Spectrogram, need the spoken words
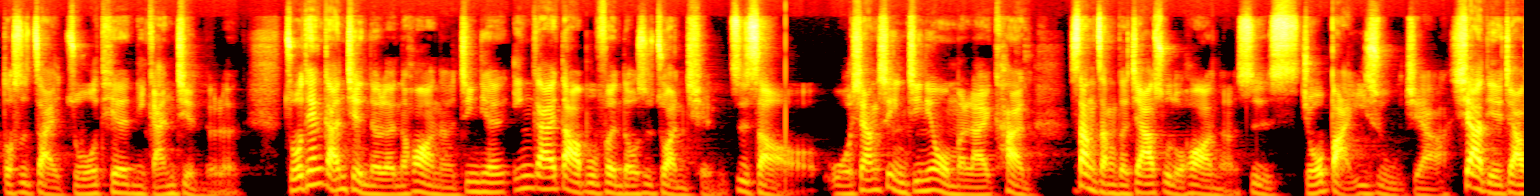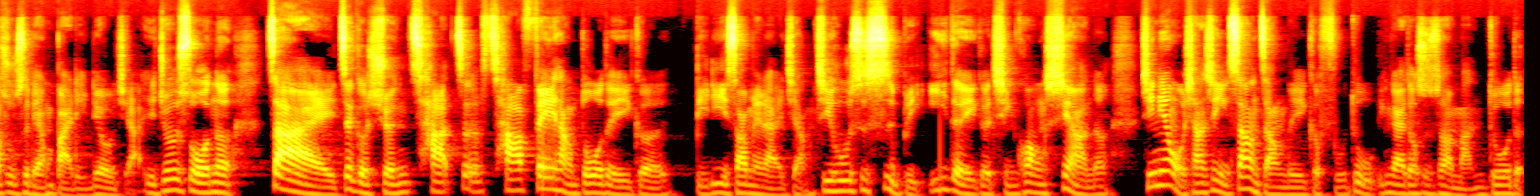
都是在昨天你敢捡的人。昨天敢捡的人的话呢，今天应该大部分都是赚钱。至少我相信，今天我们来看上涨的加速的话呢是九百一十五家，下跌加速是两百零六家。也就是说呢，在这个悬差这差非常多的一个比例上面来讲，几乎是四比一的一个情况下呢，今天我相信上涨的一个幅度应该都是算蛮多的。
